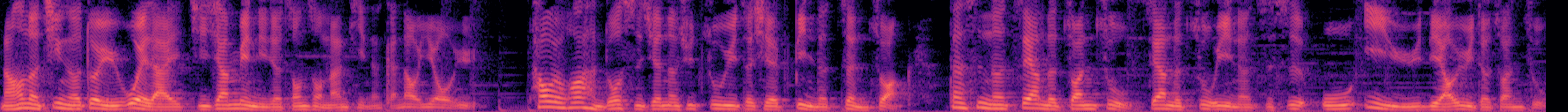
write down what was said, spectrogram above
然后呢进而对于未来即将面临的种种难题呢感到忧郁。他会花很多时间呢去注意这些病的症状，但是呢这样的专注、这样的注意呢，只是无益于疗愈的专注。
